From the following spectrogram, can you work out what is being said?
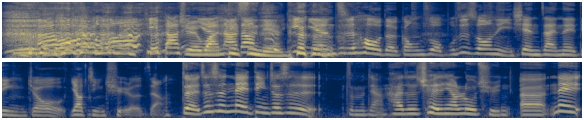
替大学玩第四年，一年之后的工作，不是说你现在内定就要进去了，这样。对，就是内定，就是怎么讲，他就是确定要录取。呃，内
